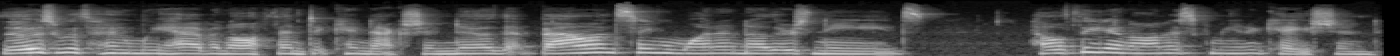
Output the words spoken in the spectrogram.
Those with whom we have an authentic connection know that balancing one another's needs Healthy and honest communication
